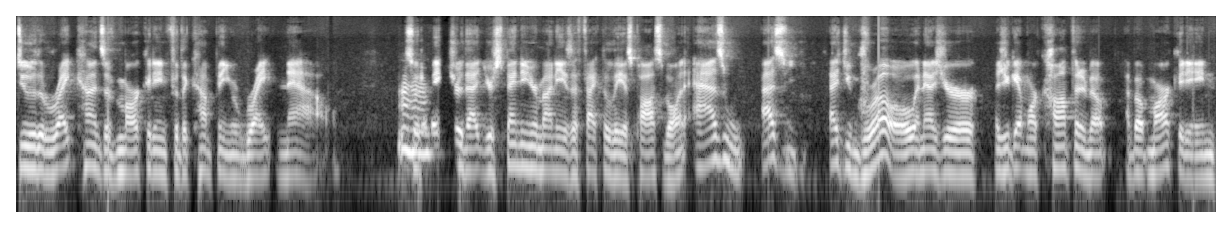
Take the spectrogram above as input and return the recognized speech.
do the right kinds of marketing for the company right now. Mm-hmm. So to mm-hmm. make sure that you're spending your money as effectively as possible. And as as as you grow and as you're as you get more confident about about marketing,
